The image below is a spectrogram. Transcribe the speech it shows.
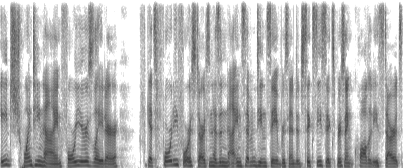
age 29, four years later, gets 44 starts and has a 917 save percentage, 66% quality starts,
